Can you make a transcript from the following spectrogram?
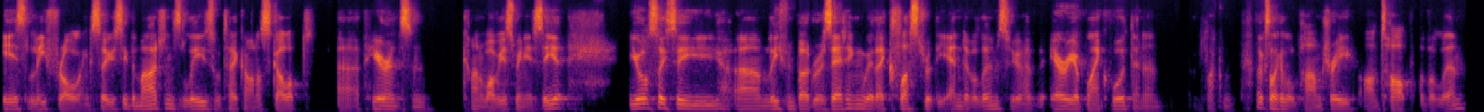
is leaf rolling. So you see the margins of leaves will take on a scalloped uh, appearance and kind of obvious when you see it. You also see um, leaf and bud rosetting where they cluster at the end of a limb. So you have area blank wood, then a like looks like a little palm tree on top of a limb.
